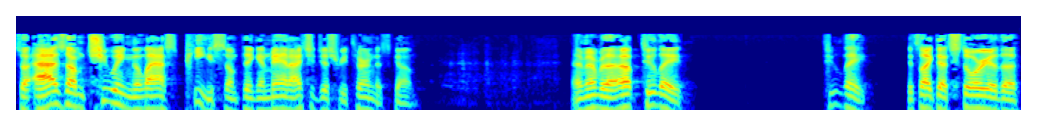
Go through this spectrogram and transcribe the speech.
So as I'm chewing the last piece, I'm thinking, man, I should just return this gum. I remember that. Up, oh, too late. Too late. It's like that story of the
